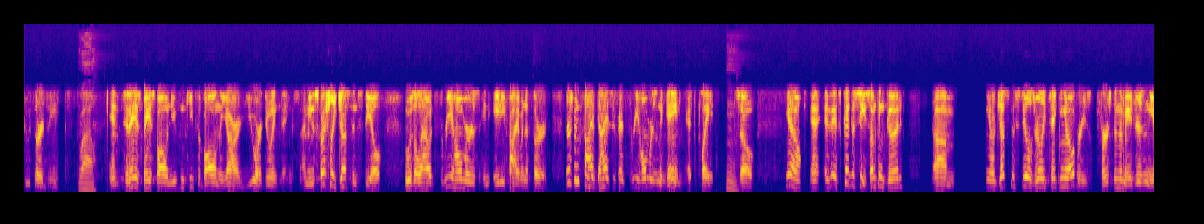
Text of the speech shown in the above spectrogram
two thirds innings. Wow. In today's baseball, when you can keep the ball in the yard, you are doing things. I mean, especially Justin Steele, who has allowed three homers in 85 and a third. There's been five guys who've had three homers in the game at the plate. Hmm. So, you know, it- it's good to see something good. Um, you know, Justin Steele is really taking it over. He's first in the majors in the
